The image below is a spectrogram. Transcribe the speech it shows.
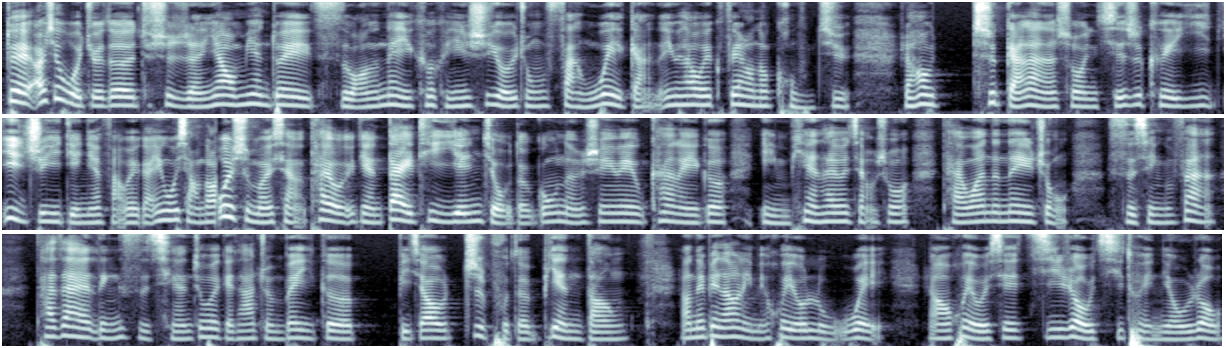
对，而且我觉得就是人要面对死亡的那一刻，肯定是有一种反胃感的，因为他会非常的恐惧，然后。吃橄榄的时候，你其实可以抑抑制一点点反胃感，因为我想到为什么想它有一点代替烟酒的功能，是因为我看了一个影片，他就讲说台湾的那种死刑犯，他在临死前就会给他准备一个比较质朴的便当，然后那便当里面会有卤味，然后会有一些鸡肉、鸡腿、牛肉。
